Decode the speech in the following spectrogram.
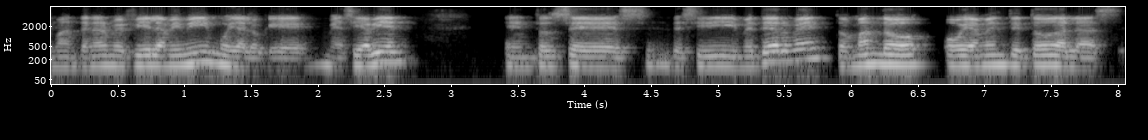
mantenerme fiel a mí mismo y a lo que me hacía bien. Entonces decidí meterme, tomando obviamente todas las,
